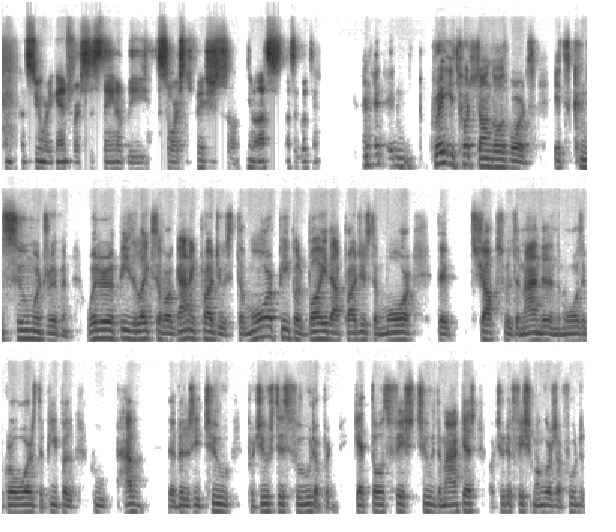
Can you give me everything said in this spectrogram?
from the consumer again for sustainably sourced fish. So you know that's that's a good thing. And, and, and, great you touched on those words. It's consumer driven, whether it be the likes of organic produce. The more people buy that produce, the more the shops will demand it, and the more the growers, the people who have the ability to produce this food or get those fish to the market or to the fishmongers or food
